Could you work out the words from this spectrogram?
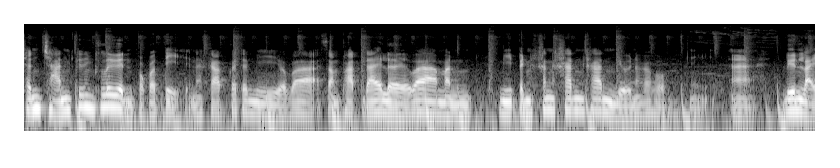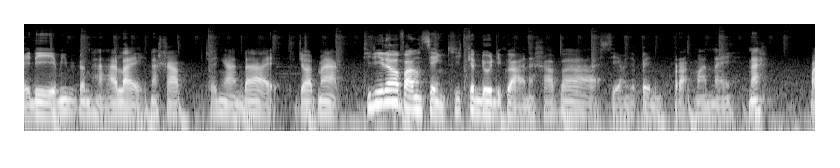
ชั้นๆ คลื่นๆ ปกตินะครับ ก็จะมีแบบว่าสัมผัสได้เลยว่ามันมีเป็นขั้นๆๆอยู่นะครับผม นี่ อ่า ลื่นไหลดีไม่มีปัญหาอะไรนะครับ ใช้งานได้สุดยอดมาก ทีนี้เรามาฟังเสียงคลิกกันดูดีกว่านะครับ ว่าเสียงจะเป็นประมาณไหนนะ ไป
